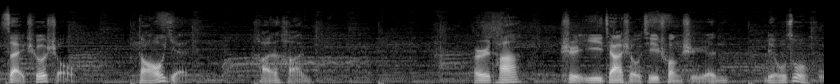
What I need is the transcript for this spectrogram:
赛车手、导演，韩寒。而他是一加手机创始人刘作虎。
